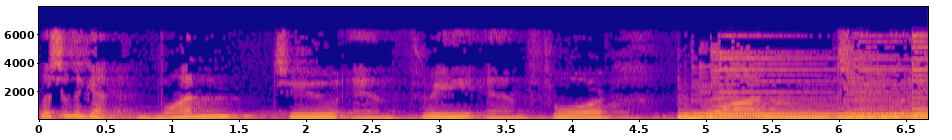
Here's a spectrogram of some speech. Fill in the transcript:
Listen again. One, two, and three, and four. One, two, and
